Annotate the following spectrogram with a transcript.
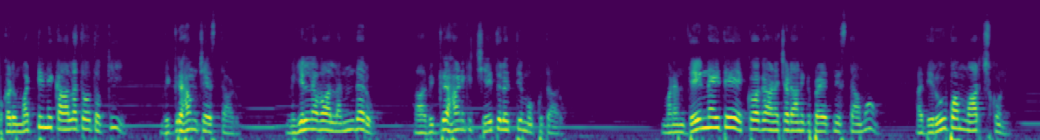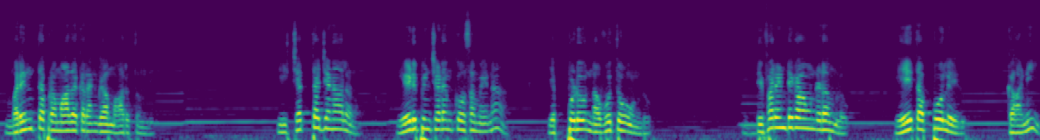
ఒకడు మట్టిని కాళ్ళతో తొక్కి విగ్రహం చేస్తాడు. మిగిలిన వాళ్ళందరూ ఆ విగ్రహానికి చేతులెత్తి మొక్కుతారు. మనం దేన్నైతే ఎక్కువగా అణచడానికి ప్రయత్నిస్తామో అది రూపం మార్చుకొని మరింత ప్రమాదకరంగా మారుతుంది. ఈ చెత్త జనాలను ఏడిపించడం కోసమైనా ఎప్పుడూ నవ్వుతూ ఉండు. డిఫరెంట్గా ఉండడంలో ఏ తప్పు లేదు. కానీ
